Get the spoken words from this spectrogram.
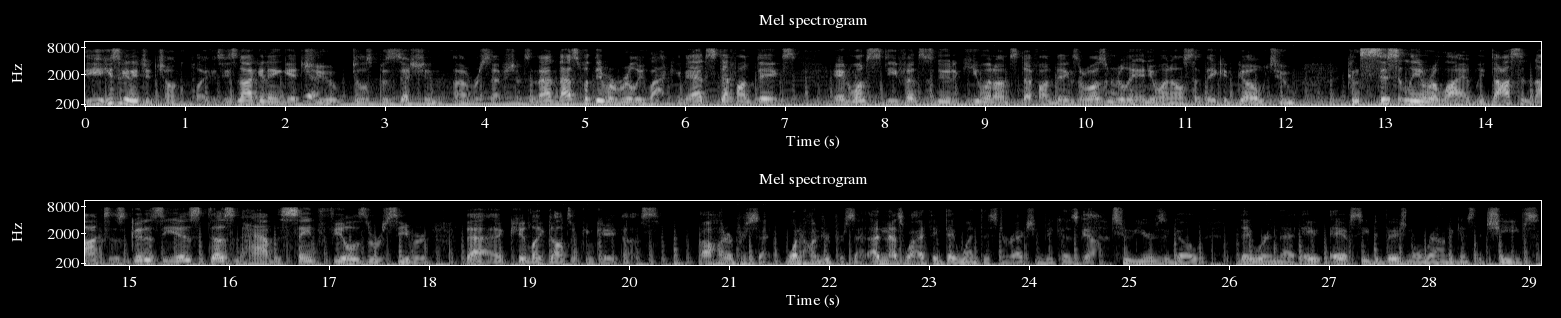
He's going to get you chunk plays. He's not going to get yeah. you those possession uh, receptions, and that that's what they were really lacking. They had Stefon Diggs, and once defenses knew to cue in on Stefon Diggs, there wasn't really anyone else that they could go to consistently and reliably. Dawson Knox, as good as he is, doesn't have the same feel as a receiver that a kid like Dalton Kincaid does. A hundred percent, one hundred percent, and that's why I think they went this direction because yeah. two years ago they were in that a- AFC divisional round against the Chiefs,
